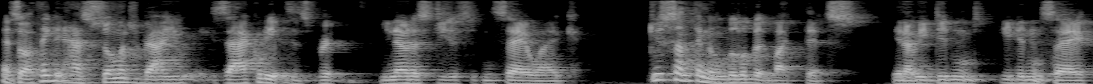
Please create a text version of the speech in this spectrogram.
And so I think it has so much value exactly as it's written. You notice Jesus didn't say like, do something a little bit like this. You know, he didn't, he didn't say,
